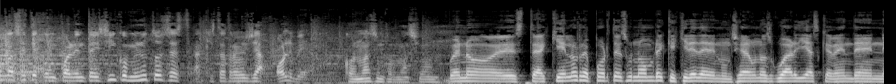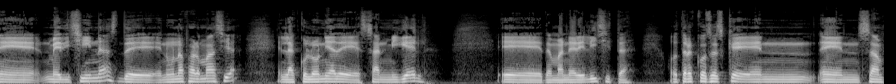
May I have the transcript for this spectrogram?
Son las 7 con 45 minutos. Aquí está otra vez ya Oliver con más información. Bueno, este, aquí en los reportes un hombre que quiere denunciar a unos guardias que venden eh, medicinas de, en una farmacia en la colonia de San Miguel eh, de manera ilícita. Otra cosa es que en, en, San,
